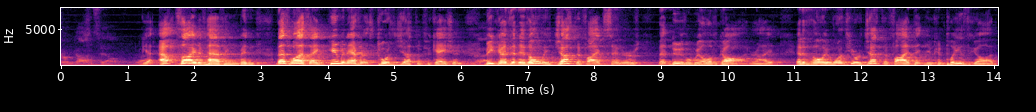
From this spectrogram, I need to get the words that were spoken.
from God's help. Right. yeah, outside of having been that's why I say human efforts towards justification. Because it is only justified sinners that do the will of God, right? It is only once you're justified that you can please God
